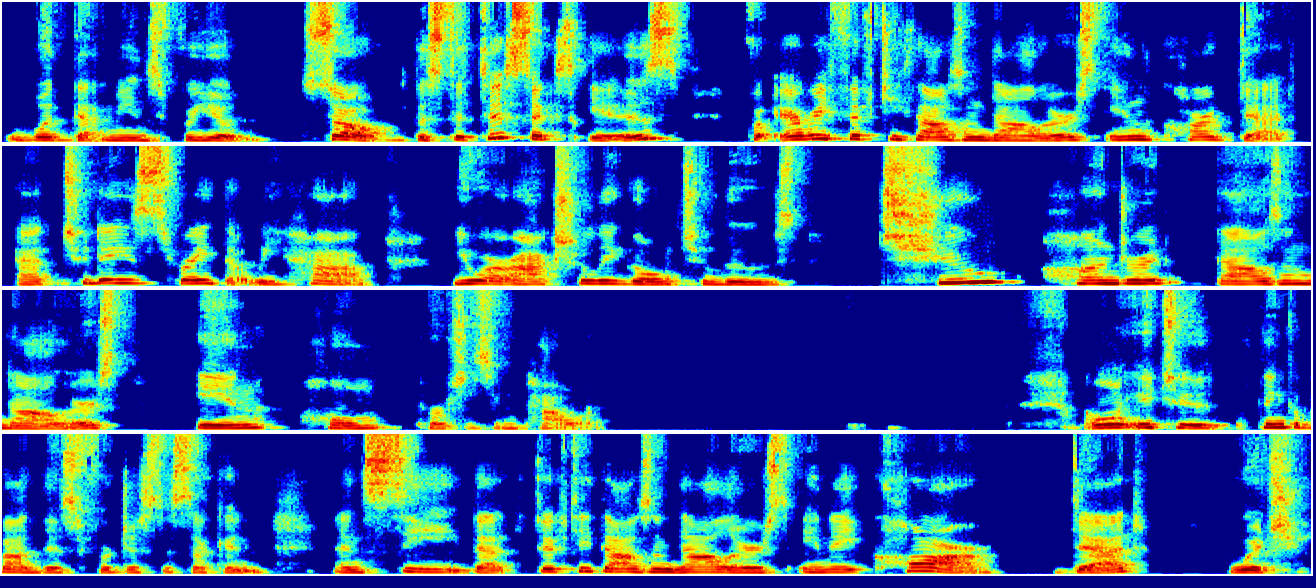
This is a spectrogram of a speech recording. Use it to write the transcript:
what that means for you. So the statistics is for every $50,000 in car debt at today's rate that we have, you are actually going to lose $200,000 in home purchasing power. I want you to think about this for just a second and see that $50,000 in a car debt, which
